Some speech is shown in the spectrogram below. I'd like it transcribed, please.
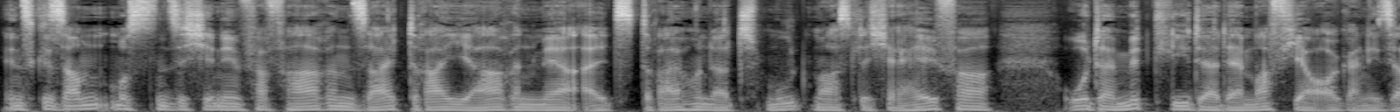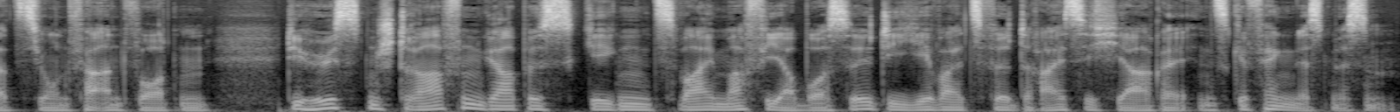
Insgesamt mussten sich in dem Verfahren seit drei Jahren mehr als 300 mutmaßliche Helfer oder Mitglieder der Mafia-Organisation verantworten. Die höchsten Strafen gab es gegen zwei Mafia-Bosse, die jeweils für 30 Jahre ins Gefängnis müssen.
